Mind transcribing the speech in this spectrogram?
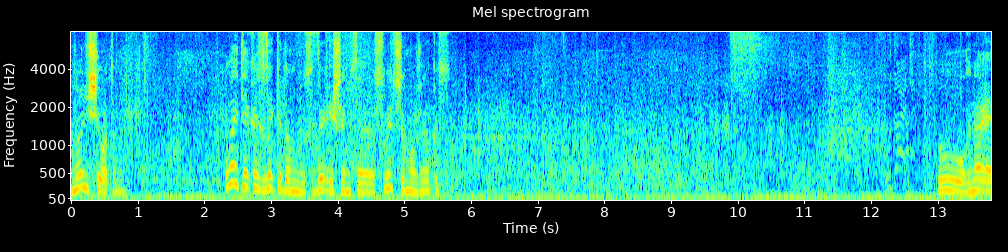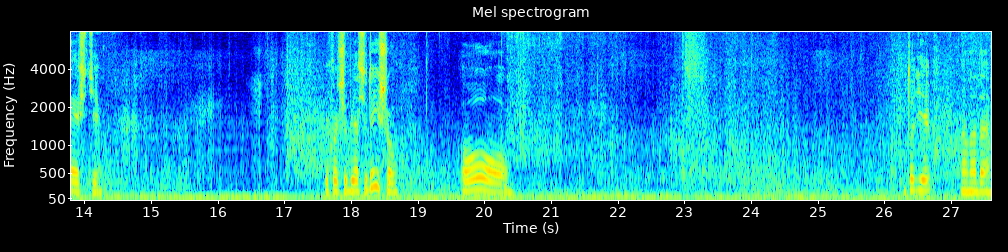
Ну і що там? Давайте якось з викидом вирішимо це швидше, може якось. Ух, нарешті. Ти хочеш, щоб я сюди йшов? О. Тоді нам треба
